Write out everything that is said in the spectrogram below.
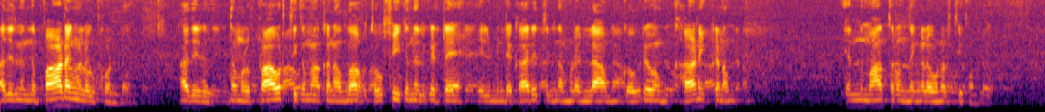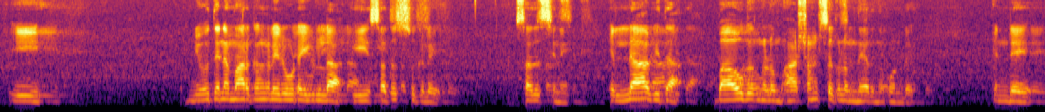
അതിൽ നിന്ന് പാഠങ്ങൾ ഉൾക്കൊണ്ട് അതിൽ നമ്മൾ പ്രാവർത്തികമാക്കാൻ അള്ളാഹു തൗഫീക്ക് നൽകട്ടെ. എൽമിന്റെ കാര്യത്തിൽ നമ്മളെല്ലാം ഗൗരവം കാണിക്കണം എന്ന് മാത്രം നിങ്ങളെ ഉണർത്തിക്കൊണ്ട് ഈ നൂതന മാർഗങ്ങളിലൂടെയുള്ള ഈ സദസ്സുകളെ സദസ്സിന് എല്ലാവിധ ഭാവുകങ്ങളും ആശംസകളും നേർന്നുകൊണ്ട് എന്റെ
